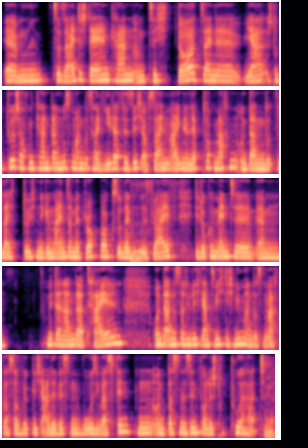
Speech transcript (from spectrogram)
ähm, zur Seite stellen kann und sich dort seine ja, Struktur schaffen kann, dann muss man das halt jeder für sich auf seinem eigenen Laptop machen und dann vielleicht durch eine gemeinsame Dropbox oder mhm. Google Drive die Dokumente ähm, miteinander teilen. Und dann ist natürlich ganz wichtig, wie man das macht, dass auch wirklich alle wissen, wo sie was finden und das eine sinnvolle Struktur hat. Ja.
